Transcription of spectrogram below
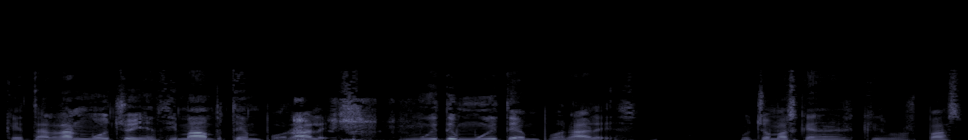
que tardan mucho y encima temporales. Muy, muy temporales. Mucho más que en el Xbox Pass.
